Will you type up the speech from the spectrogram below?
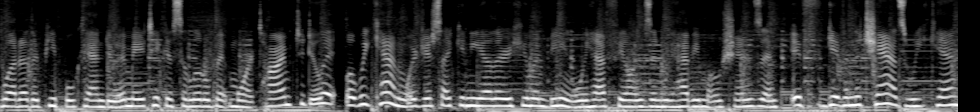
what other people can do. It may take us a little bit more time to do it, but we can. We're just like any other human being. We have feelings and we have emotions, and if given the chance, we can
